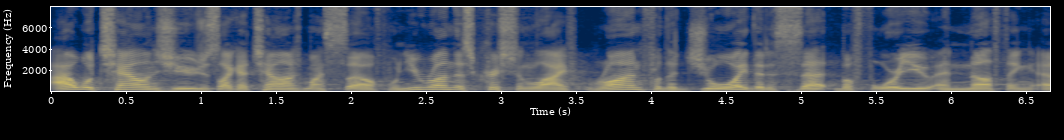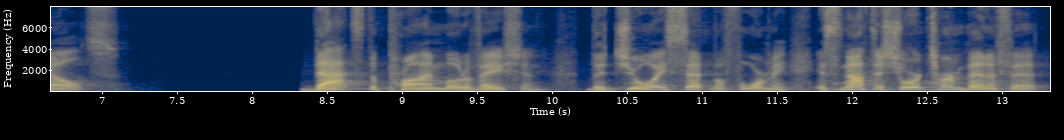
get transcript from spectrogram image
I will challenge you, just like I challenge myself, when you run this Christian life, run for the joy that is set before you and nothing else. That's the prime motivation. The joy set before me. It's not the short term benefit.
